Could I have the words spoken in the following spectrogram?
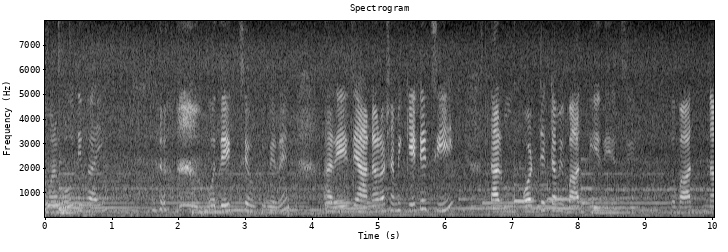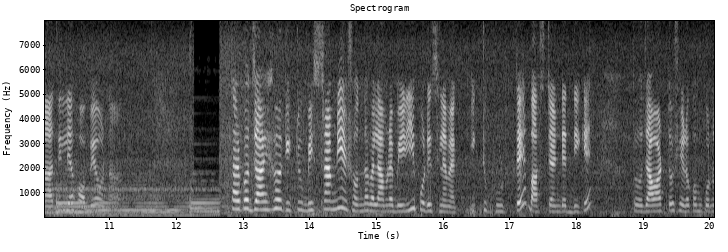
আমার বৌদি ভাই। ও দেখছে ওকে মেরে। আর এই যে আনারস আমি কেটেছি, তার অর্ধেকটা আমি বাদ দিয়ে দিয়েছি। তো বাদ না দিলে হবেও না। তারপর যাই হোক, একটু বিশ্রাম নিয়ে সন্ধ্যাবেলা আমরা বেরিয়ে পড়েছিলাম এক একটু ঘুরতে বাস স্ট্যান্ডের দিকে। তো যাওয়ার তো সেরকম কোনো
